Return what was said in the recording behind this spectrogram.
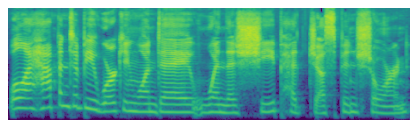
Well, I happened to be working one day when the sheep had just been shorn,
